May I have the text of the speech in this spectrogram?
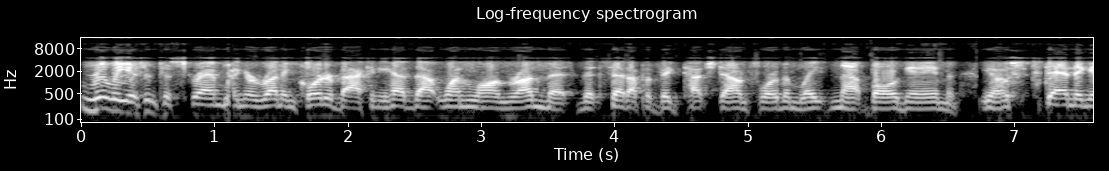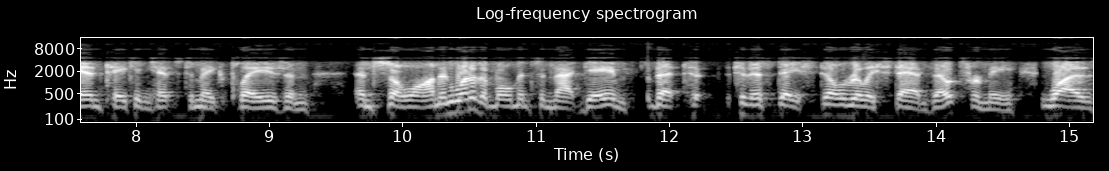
really isn't a scrambling or running quarterback, and he had that one long run that that set up a big touchdown for them late in that ball game, and you know standing in, taking hits to make plays, and and so on. And one of the moments in that game that to, to this day still really stands out for me was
